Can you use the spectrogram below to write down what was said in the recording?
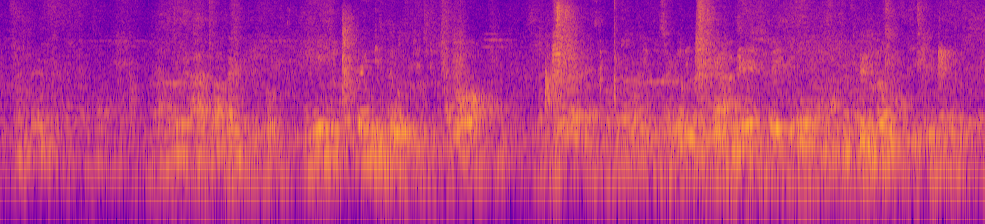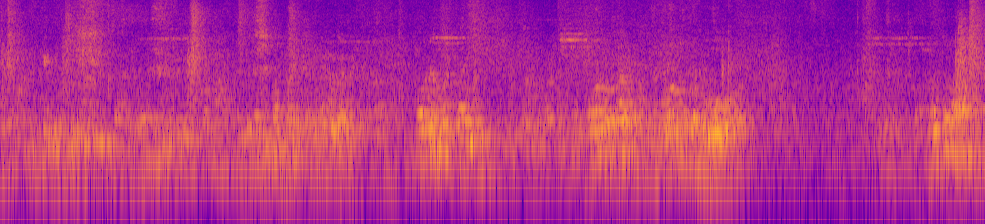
natural.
